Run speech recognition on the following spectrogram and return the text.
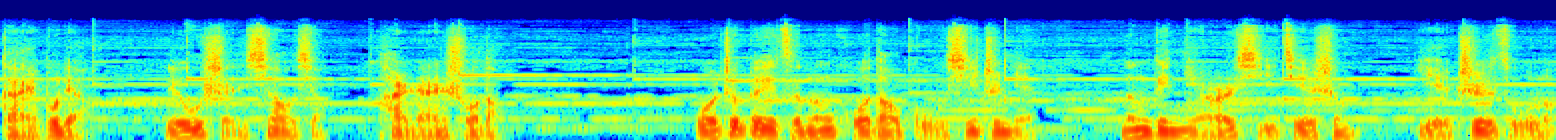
改不了。”刘婶笑笑，坦然说道：“我这辈子能活到古稀之年，能给你儿媳接生，也知足了。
